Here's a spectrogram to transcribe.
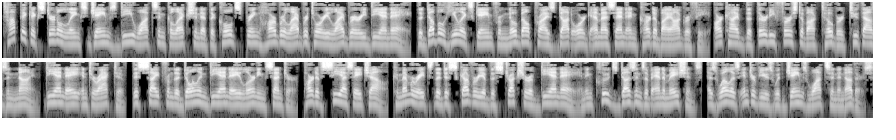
Topic external links James D. Watson Collection at the Cold Spring Harbor Laboratory Library DNA, The Double Helix Game from Nobelprize.org MSN Encarta Biography archived 31 October 2009 DNA Interactive, this site from the Dolan DNA Learning Center part of CSHL commemorates the discovery of the structure of DNA and includes dozens of animations, as well as interviews with James Watson and others.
